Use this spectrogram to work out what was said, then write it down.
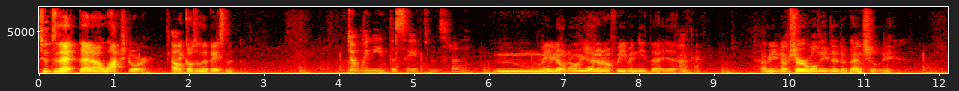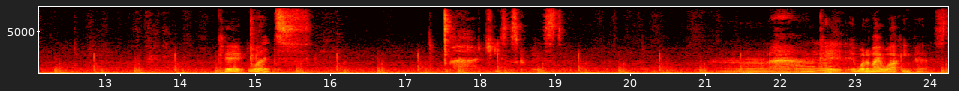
to, to that that uh, locked door Oh. that goes in the basement. Don't we need the safes and stuff? Mm, maybe We don't know yet. I don't know if we even need that yet. Okay. I mean, I'm sure we'll need it eventually. Okay, what? Ah, Jesus Christ. Okay, what am I walking past?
